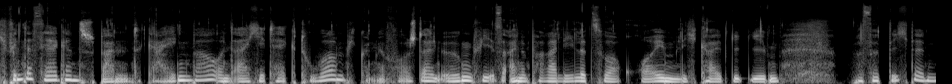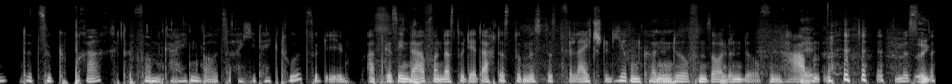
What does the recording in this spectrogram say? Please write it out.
Ich finde das ja ganz spannend. Geigenbau und Architektur. Ich könnte mir vorstellen, irgendwie ist eine Parallele zur Räumlichkeit gegeben. Was hat dich denn dazu gebracht, vom Geigenbau zur Architektur zu gehen? Abgesehen davon, dass du dir dachtest, du müsstest vielleicht studieren können, hm. dürfen, sollen, dürfen, haben. müssen. Ir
